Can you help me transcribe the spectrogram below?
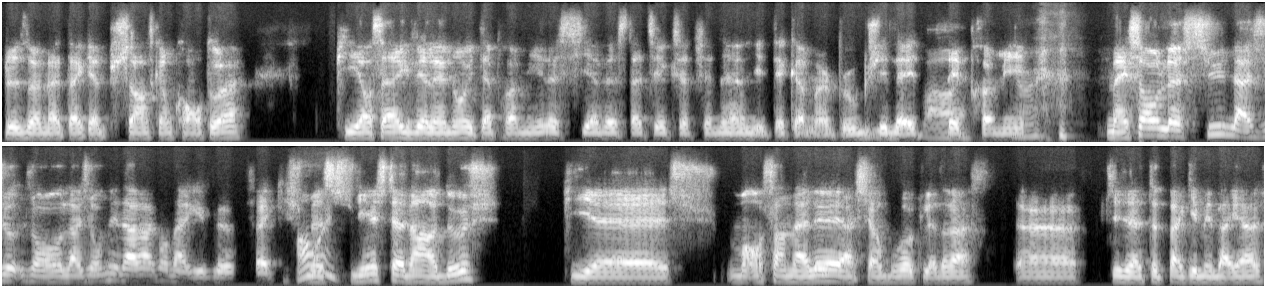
plus d'un attaque à puissance comme contre toi. Puis on savait que Veleno était premier. S'il y avait statut exceptionnel, il était comme un peu obligé d'être d'être premier. Mais ça, on l'a su la, genre, la journée d'avant qu'on arrive là. Fait que je Ah me souviens, j'étais dans la douche, puis euh, je- on s'en allait à Sherbrooke, le draft. Euh, j'avais tout paqué mes bagages.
